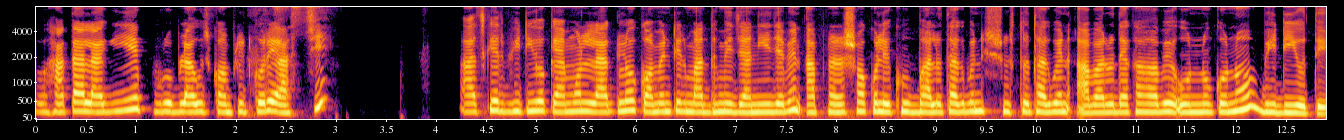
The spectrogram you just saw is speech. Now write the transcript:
তো হাতা লাগিয়ে পুরো ব্লাউজ কমপ্লিট করে আসছি। আজকের ভিডিও কেমন লাগল কমেন্টের মাধ্যমে জানিয়ে যাবেন। আপনারা সকলে খুব ভালো থাকবেন, সুস্থ থাকবেন। আবারও দেখা হবে অন্য কোনো ভিডিওতে।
